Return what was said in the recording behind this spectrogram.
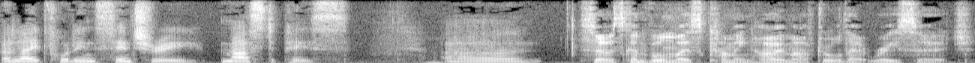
a late 14th century masterpiece. Uh, so it's kind of almost coming home after all that research.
